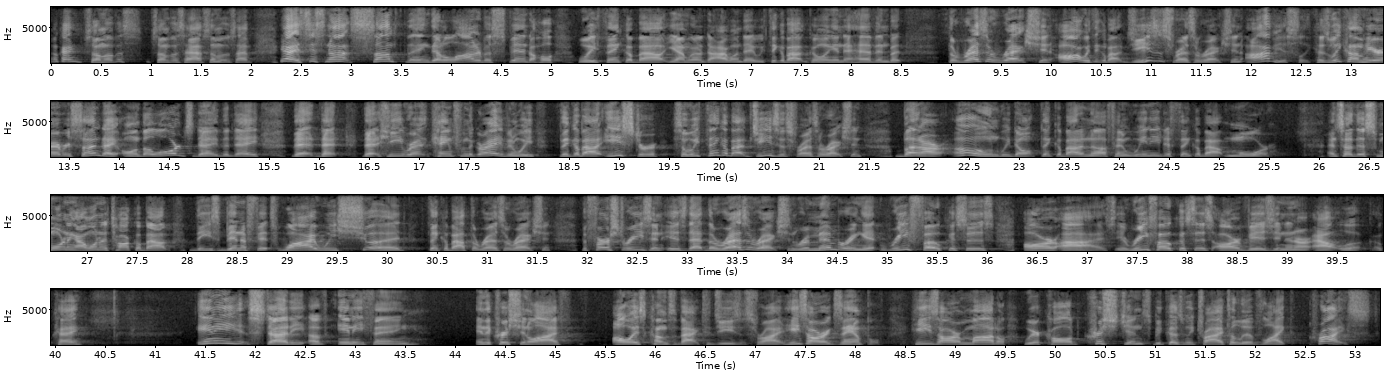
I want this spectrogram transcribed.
Okay, some of us, some of us have, some of us have. Yeah, it's just not something that a lot of us spend a whole. We think about, yeah, I'm going to die one day. We think about going into heaven, but the resurrection, oh, we think about Jesus' resurrection, obviously, because we come here every Sunday on the Lord's Day, the day that, that, that he came from the grave. And we think about Easter. So we think about Jesus' resurrection, but our own we don't think about enough, and we need to think about more. And so this morning, I want to talk about these benefits, why we should think about the resurrection. The first reason is that the resurrection, remembering it, refocuses our eyes, it refocuses our vision and our outlook, okay? Any study of anything in the Christian life always comes back to Jesus, right? He's our example, He's our model. We're called Christians because we try to live like Christ.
